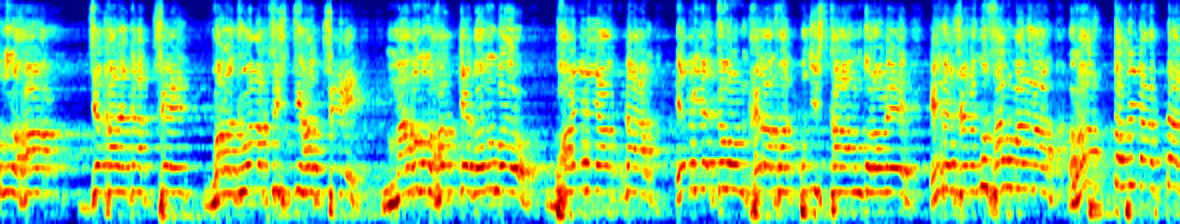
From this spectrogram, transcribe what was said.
মামুনুল হক, যেখানে যাচ্ছে গণজোয়ার সৃষ্টি হচ্ছে মামুনুল হককে বলব, ভয় নেই আপনার, এগিয়ে চলুন খেলাফত প্রতিষ্ঠান আন্দোলনে, এদেশের মুসলমানরা রক্ত দিয়ে আপনার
